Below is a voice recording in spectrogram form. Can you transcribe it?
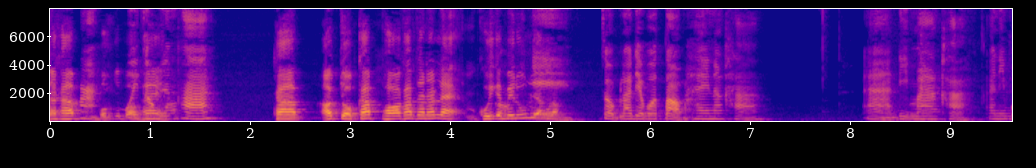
นะครับอะผมจะบอกคุยจให้บยังคะครับ เอาจบครับพอครับเท่านั้นแหละ คุยกันไม่รู้เรื่องหรอกโคจบแล้วเดี๋ยวโบตอบให้นะคะ อ่าดีมากค่ะ อันนี้โบ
